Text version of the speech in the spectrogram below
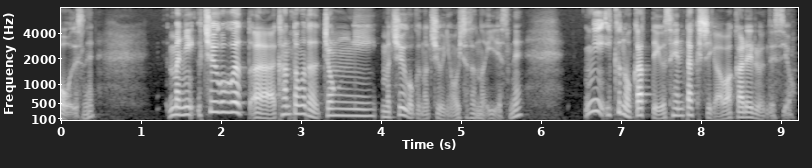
方ですね。まあ、に中国語だと、あ広東語だと、ジョンイ、まあ、中国の中にお医者さんのいいですね。に行くのかっていう選択肢が分かれるんですよ。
